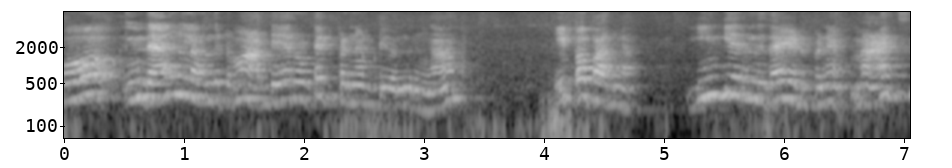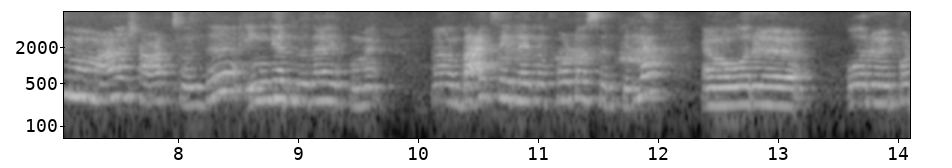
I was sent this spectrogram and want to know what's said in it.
இப்போது இந்த ஆங்கிளில் வந்துட்டோமா அப்படியே ரொட்டேட் பண்ண அப்படி வந்துருங்க. இப்போ பாருங்கள் இங்கேருந்து தான் எடுப்பேன். மேக்ஸிமமான ஷார்ட்ஸ் வந்து இங்கேருந்து தான் இருக்குமே. பேக் சைடில் இந்த ஃபோட்டோஸ் இருக்குல்ல ஒரு ஒரு இப்போ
